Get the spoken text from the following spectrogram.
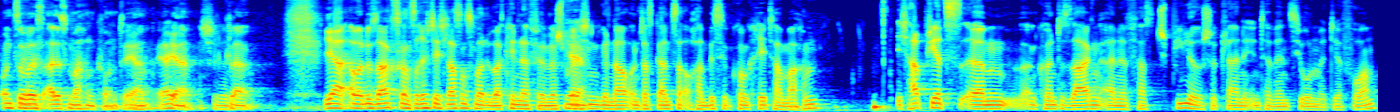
und sowas alles machen konnte. Ja, ja, ja, ja klar. Ja, aber du sagst ganz richtig, lass uns mal über Kinderfilme sprechen, yeah. genau, und das Ganze auch ein bisschen konkreter machen. Ich habe jetzt, ähm, man könnte sagen, eine fast spielerische kleine Intervention mit dir vor.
